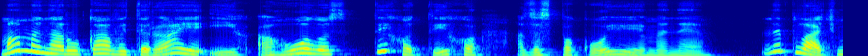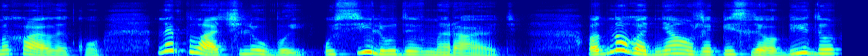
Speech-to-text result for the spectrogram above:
Мамина рука витирає їх, а голос тихо-тихо заспокоює мене. Не плач, Михайлику, не плач, любий, усі люди вмирають. Одного дня, уже після обіду,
